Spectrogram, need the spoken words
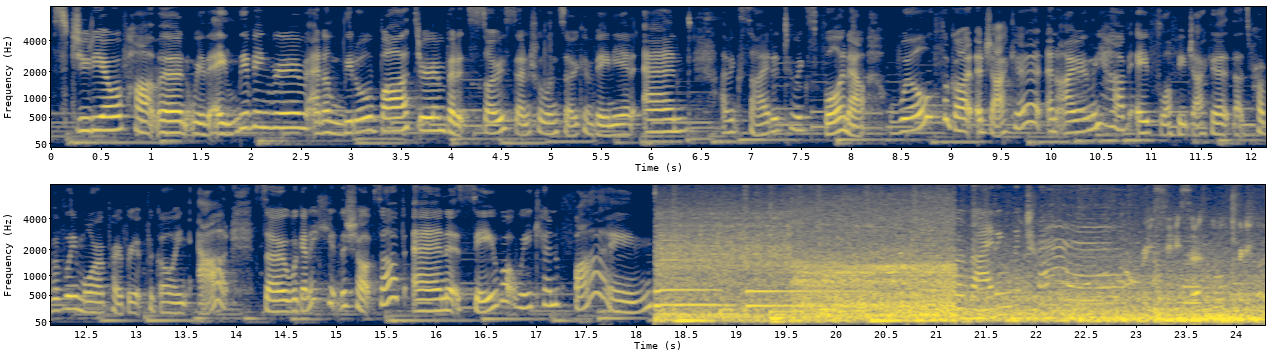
studio apartment with a living room and a little bathroom, but it's so central and so convenient and I'm excited to explore now. Will forgot a jacket and I only have a fluffy jacket that's probably more appropriate for going out. So we're gonna hit the shops up and see what we can find. We're riding the train. Free city looks pretty good.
